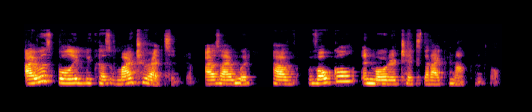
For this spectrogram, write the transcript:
I was bullied because of my Tourette syndrome, as I would have vocal and motor tics that I could not control.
